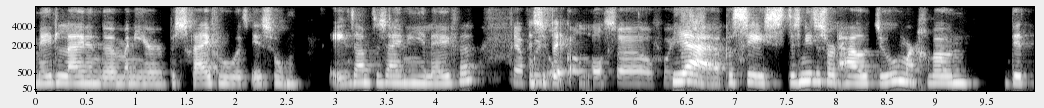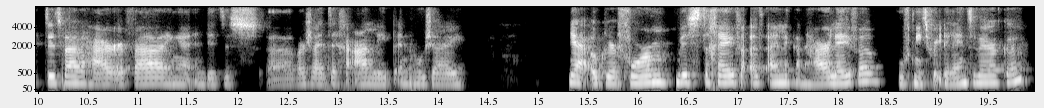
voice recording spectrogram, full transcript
medelijdende manier beschrijven hoe het is om eenzaam te zijn in je leven. Ja, of hoe je het op kan lossen. Of hoe je ja, precies. Het is niet een soort how-to, maar gewoon dit, dit waren haar ervaringen en dit is uh, waar zij tegenaan liep en hoe zij ja, ook weer vorm wist te geven uiteindelijk aan haar leven. Hoeft niet voor iedereen te werken.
